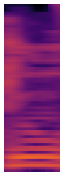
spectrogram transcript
দু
